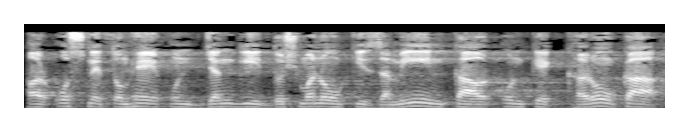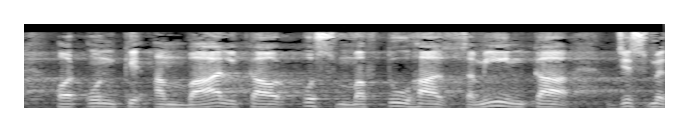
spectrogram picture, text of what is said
اور اس نے تمہیں ان جنگی دشمنوں کی زمین کا اور ان کے گھروں کا اور ان کے اموال کا اور اس مفتوحہ زمین کا جس میں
